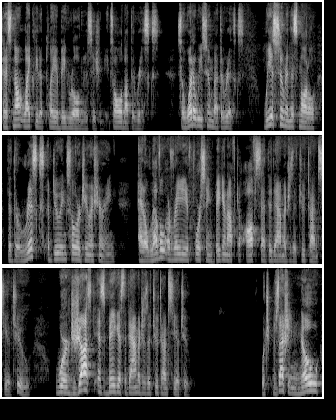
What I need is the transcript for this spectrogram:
that it's not likely to play a big role in the decision. It's all about the risks. So what do we assume about the risks? We assume in this model that the risks of doing solar geoengineering at a level of radiative forcing big enough to offset the damages of two times CO2 were just as big as the damages of two times CO2, which there's actually no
